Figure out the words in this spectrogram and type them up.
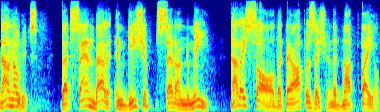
Now notice that Sanballat and Geshem said unto me. Now they saw that their opposition had not failed.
